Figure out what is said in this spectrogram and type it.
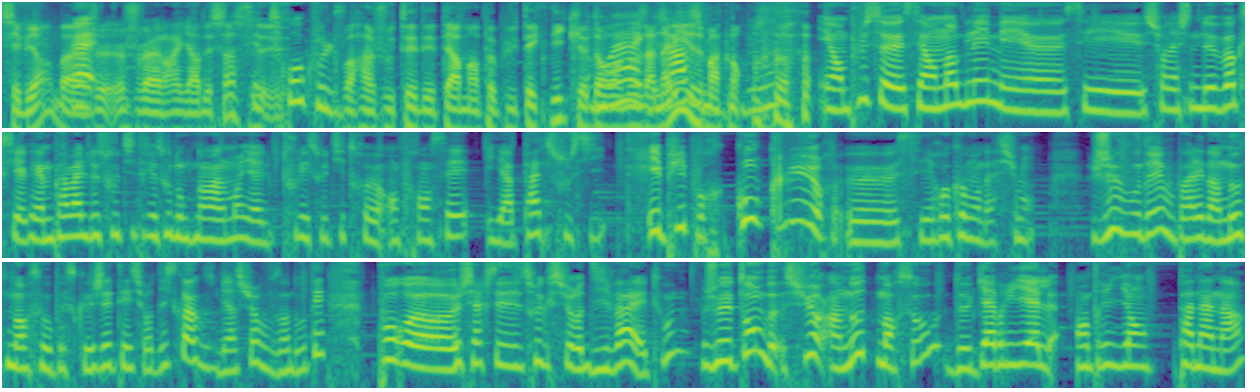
C'est bien, bah, Ouais. je, je vais aller regarder ça. C'est trop cool. Pouvoir ajouter des termes un peu plus techniques dans Ouais, nos grave, analyses maintenant. Et en plus, euh, c'est en anglais, mais euh, c'est sur la chaîne de Vox, il y a quand même pas mal de sous-titres et tout, donc normalement, il y a tous les sous-titres euh, en français, il n'y a pas de souci. Et puis, pour conclure euh, ces recommandations, je voudrais vous parler d'un autre morceau, parce que j'étais sur Discogs, bien sûr, vous en doutez, pour euh, chercher des trucs sur Diva et tout. Je tombe sur un autre morceau de Gabriel Andrian Panana,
